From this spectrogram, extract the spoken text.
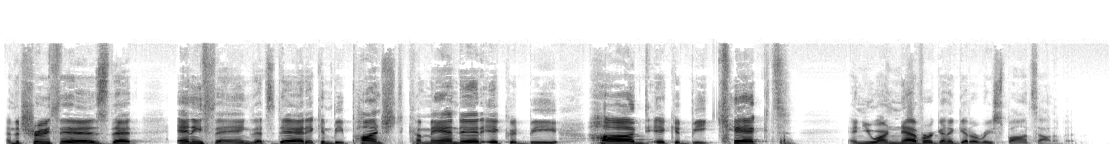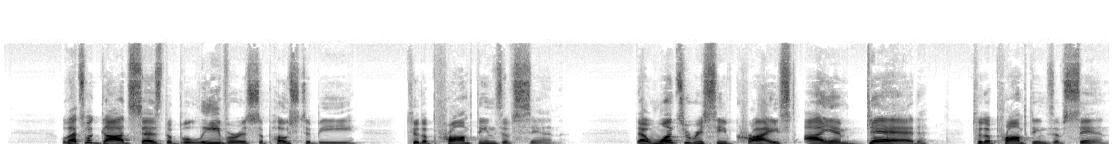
And the truth is that anything that's dead it can be punched commanded it could be hugged it could be kicked and you are never going to get a response out of it well, that's what God says the believer is supposed to be to the promptings of sin. That once we receive Christ, I am dead to the promptings of sin.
